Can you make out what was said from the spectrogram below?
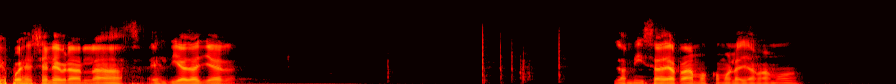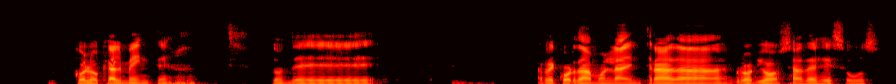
Después de celebrar las, el día de ayer la misa de ramos, como la llamamos coloquialmente, donde recordamos la entrada gloriosa de Jesús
